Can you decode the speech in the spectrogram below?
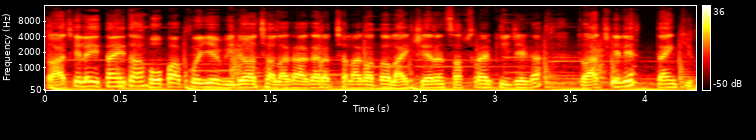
तो आज के लिए इतना ही था। होप आपको ये वीडियो अच्छा लगा। अगर अच्छा लगा तो लाइक शेयर एंड सब्सक्राइब कीजिएगा। तो आज के लिए थैंक यू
